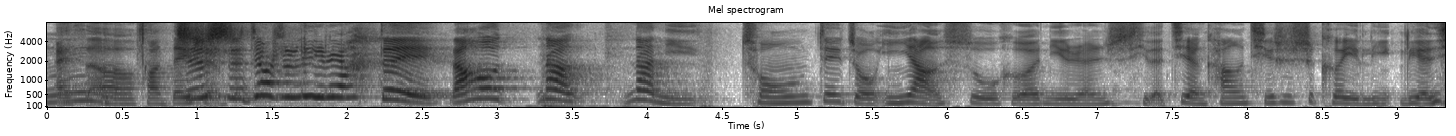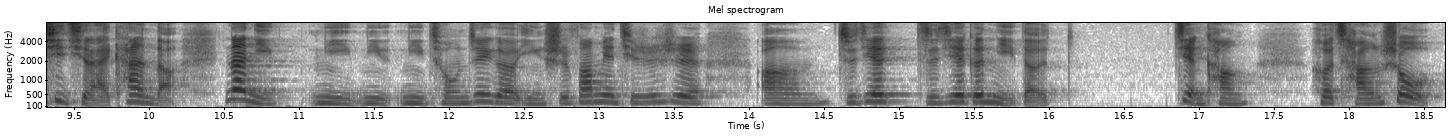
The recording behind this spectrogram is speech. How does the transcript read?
as a foundation，知识就是力量。对，然后那那你从这种营养素和你人体的健康其实是可以联联系起来看的。那你你你你从这个饮食方面其实是嗯直接直接跟你的健康和长寿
